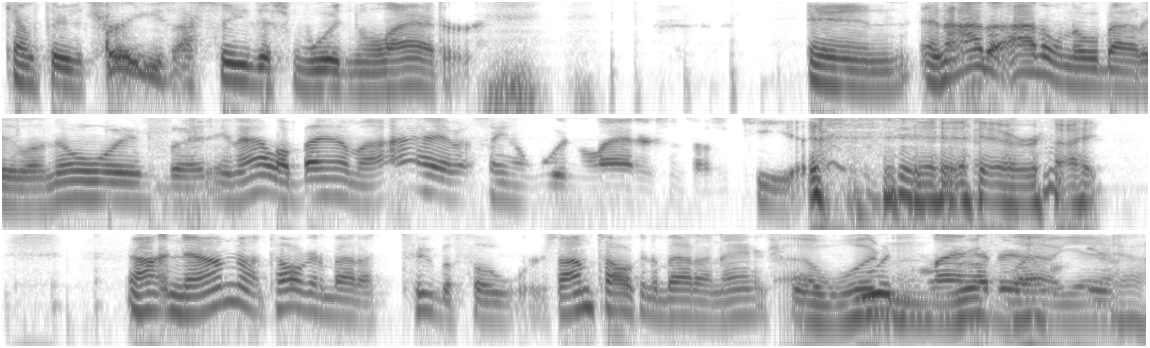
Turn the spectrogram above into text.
come through the trees. I see this wooden ladder. And and I, I don't know about Illinois, but in Alabama, I haven't seen a wooden ladder since I was a kid. right. Uh, now I'm not talking about a two by fours. I'm talking about an actual A wooden roof ladder. ladder, you yeah. know, Yeah.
